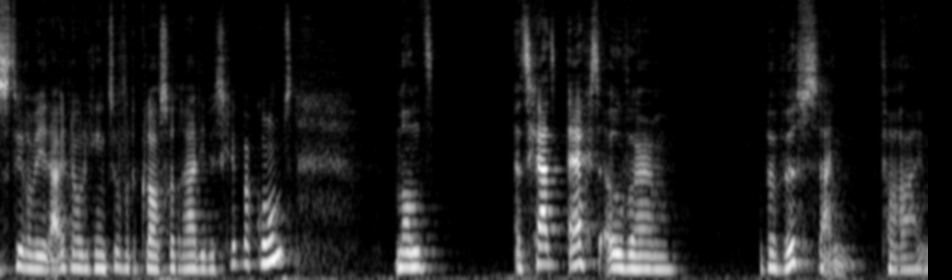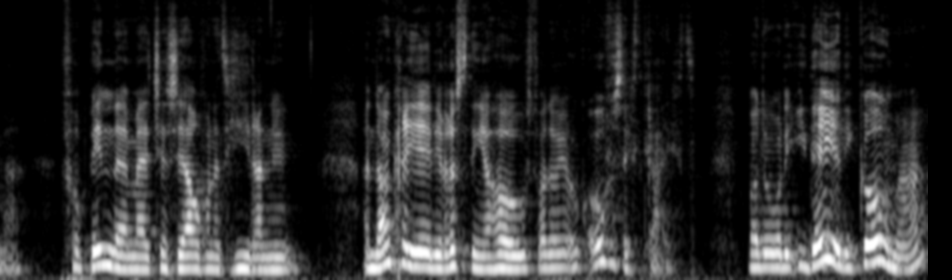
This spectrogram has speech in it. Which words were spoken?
sturen we je de uitnodiging toe voor de klas zodra die beschikbaar komt. Want het gaat echt over bewustzijn verruimen. Verbinden met jezelf en het hier en nu. En dan creëer je die rust in je hoofd, waardoor je ook overzicht krijgt. Waardoor de ideeën die komen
